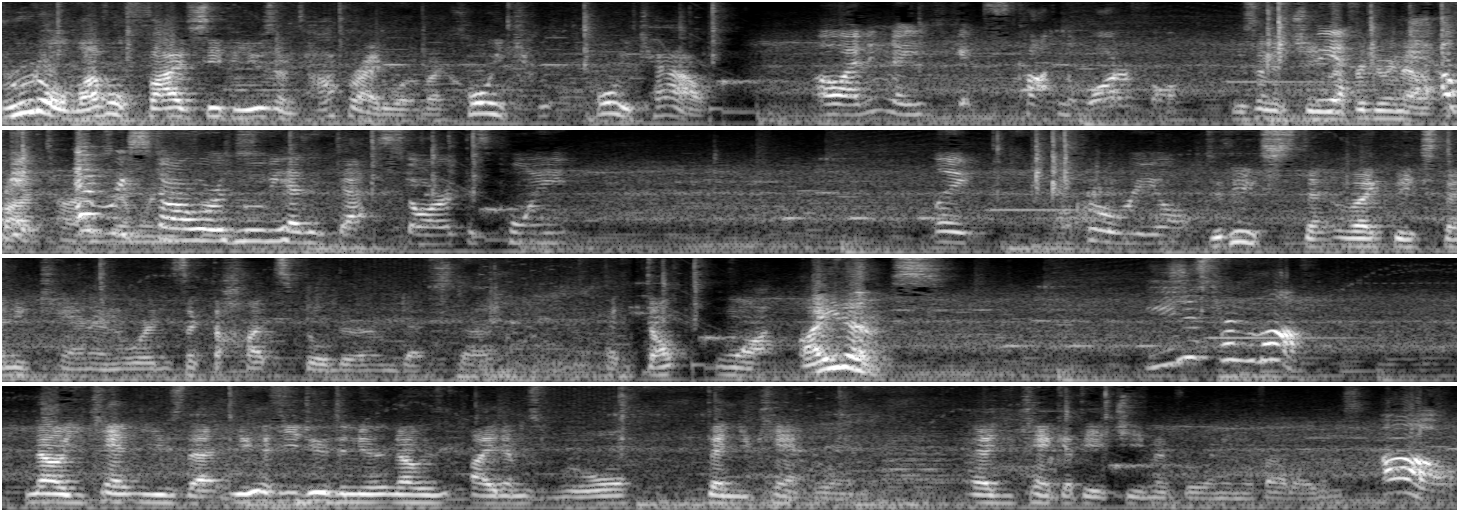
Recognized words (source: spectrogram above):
brutal level 5 CPUs on Top Ride were. Like, holy, holy cow. Oh, I didn't know you could get caught in the waterfall. There's an achievement yeah, for doing that okay, five times. every Star Wars first. movie has a Death Star at this point. Like, for real. Do the extent, like the extended canon, where it's like the Hutts build their own Death Star. I don't want items. You just turn them off. No, you can't use that. You, if you do the new no items rule, then you can't win. Uh, you can't get the achievement for winning without items. Oh,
